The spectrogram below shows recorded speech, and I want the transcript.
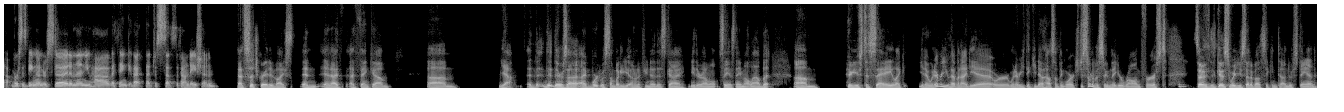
uh, versus being understood, and then you have, I think that that just sets the foundation. That's such great advice, and and I I think um um yeah there's a i worked with somebody i don't know if you know this guy either i won't say his name out loud but um who used to say like you know whenever you have an idea or whenever you think you know how something works just sort of assume that you're wrong first. So this goes to what you said about seeking to understand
